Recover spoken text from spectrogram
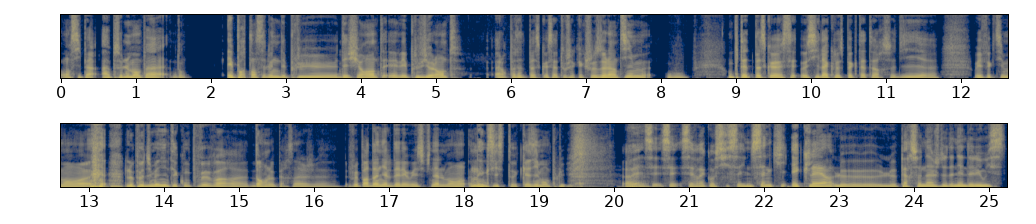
on s'y perd absolument pas. Donc, et pourtant, c'est l'une des plus déchirantes et les plus violentes. Alors peut-être parce que ça touche à quelque chose de l'intime ou, ou peut-être parce que c'est aussi là que le spectateur se dit euh, oui effectivement euh, le peu d'humanité qu'on pouvait voir dans le personnage joué par Daniel Day-Lewis finalement n'existe quasiment plus. Ouais, c'est vrai qu'aussi c'est une scène qui éclaire le, le personnage de Daniel Day-Lewis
